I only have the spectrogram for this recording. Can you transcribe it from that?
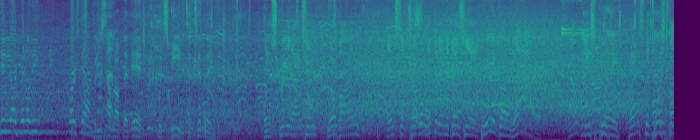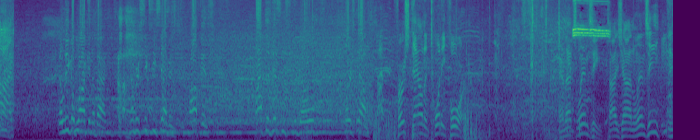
10-yard penalty, first down. But he's coming off that edge with speed. It's intimidating. Little screen action. Wilbon in some trouble. Look at him negotiate. There you go. Wow. Out Nice beyond, play. Past the 25. Illegal block in the back. Number 67, offense. Half the distance to the goal, first down. First down and 24. And that's Lindsey. Tyjon Lindsey. And,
